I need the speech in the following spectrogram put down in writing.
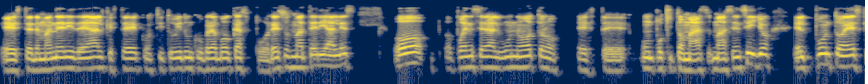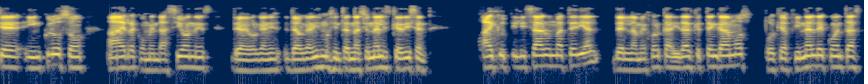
este, de manera ideal que esté constituido un cubrebocas por esos materiales o, puede ser algún otro este, un poquito más, más sencillo. El punto es que incluso hay recomendaciones de, de organismos internacionales que dicen hay que utilizar un material de la mejor calidad que tengamos porque a final de cuentas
